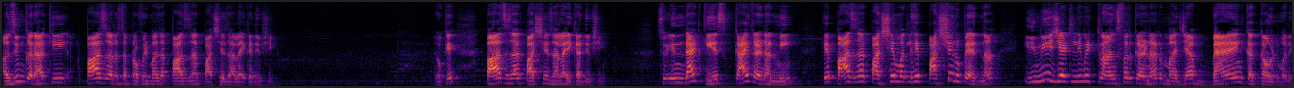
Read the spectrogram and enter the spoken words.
अज्युम करा की पाच हजाराचा प्रॉफिट माझा पाच हजार पाचशे झाला एका दिवशी. ओके पाच हजार पाचशे झाला एका दिवशी. सो इन दॅट केस काय करणार मी? हे पाच हजार पाचशेमधले हे पाचशे रुपये आहेत ना इमिजिएटली मी ट्रान्सफर करणार माझ्या बँक अकाउंटमध्ये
